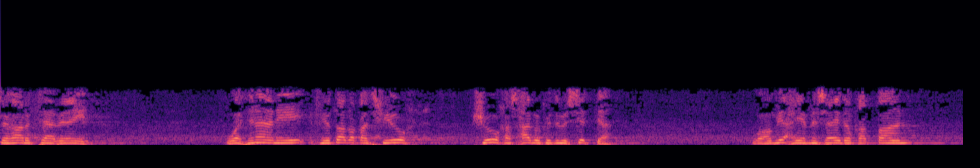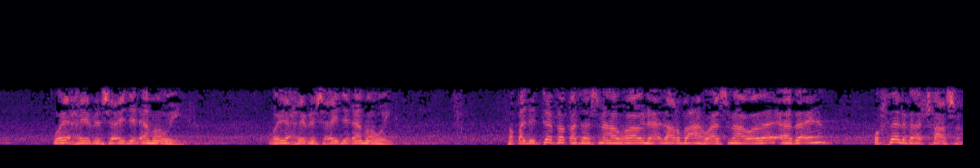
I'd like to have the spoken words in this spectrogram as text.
صغار التابعين واثنان في طبقة شيوخ شيوخ أصحاب الكتب الستة وهم يحيى بن سعيد القطان ويحيى بن سعيد الأموي ويحيى بن سعيد الأموي. فقد اتفقت أسماء هؤلاء الأربعة وأسماء آبائهم واختلف أشخاصهم.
